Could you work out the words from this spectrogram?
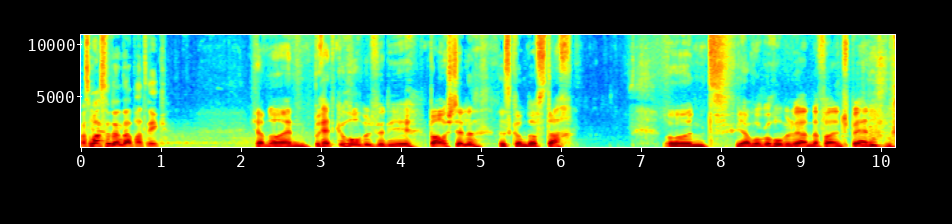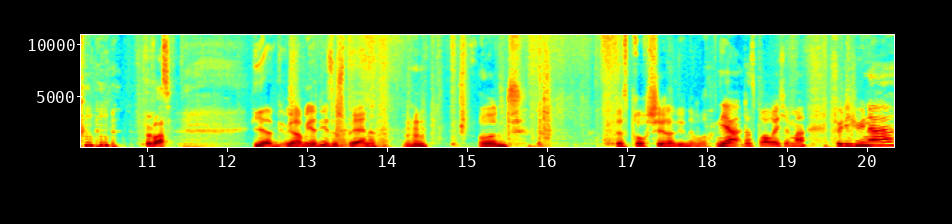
Was machst du denn da, Patrick? Ich habe noch ein Brett gehobelt für die Baustelle. Das kommt aufs Dach. Und ja, wo gehobelt werden, da fallen Späne. für was? Hier, wir haben hier diese Späne. Und das braucht Geraldine immer. Ja, das brauche ich immer. Für die Hühner,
